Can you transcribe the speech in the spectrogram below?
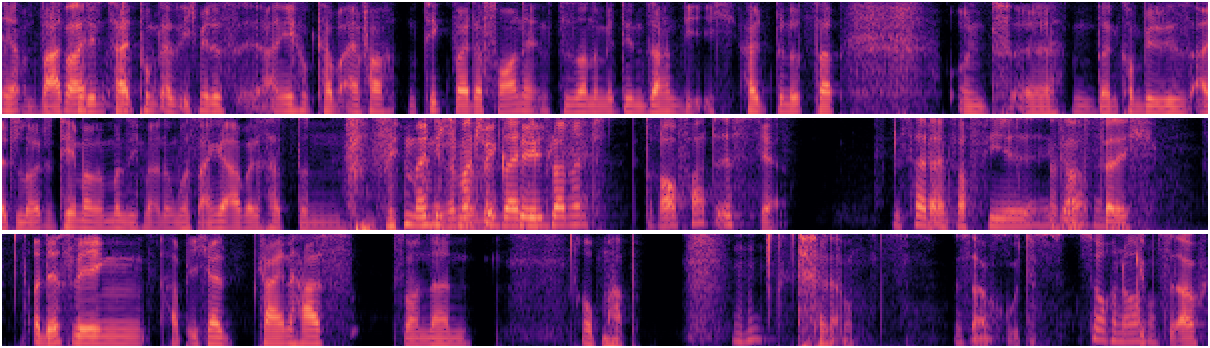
ja, Und war zu weiß, dem Zeitpunkt, als ich mir das äh, angeguckt habe, einfach einen Tick weiter vorne, insbesondere mit den Sachen, die ich halt benutzt habe. Und äh, dann kommt wieder dieses alte Leute-Thema, wenn man sich mal in irgendwas eingearbeitet hat, dann will man nicht wenn man schon sein. Deployment drauf hat, ist, Ja. ist halt Ja. einfach viel Also egal. fertig. Und deswegen habe ich halt keinen Hass, sondern OpenHub. Mhm. Das ist halt Klar. so. Das ist auch gut. Ist, ist auch in Ordnung. Gibt's auch.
